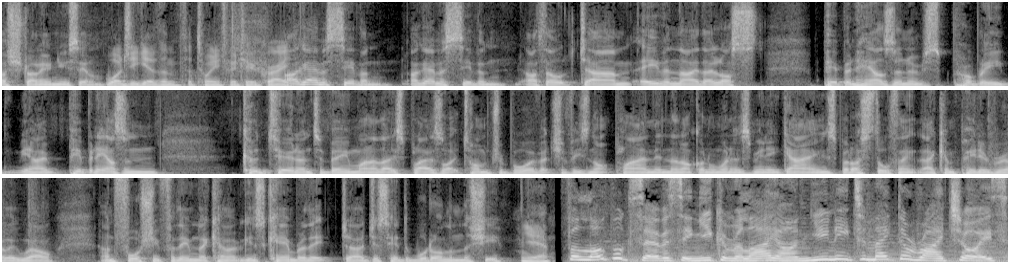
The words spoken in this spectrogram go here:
Australia and New Zealand. What'd you give them for 2022? Great. I gave him a seven. I gave him a seven. I thought um, even though they lost Papenhuyzen, who's probably you know Papenhuyzen could turn into being one of those players like Tom Trbojevic. If he's not playing, then they're not going to win as many games. But I still think they competed really well. Unfortunately for them, they came up against Canberra that uh, just had the wood on them this year. yeah. For logbook servicing you can rely on, you need to make the right choice.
